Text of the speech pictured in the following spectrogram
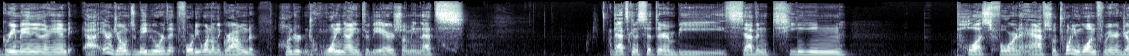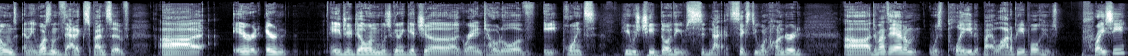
Green Bay, on the other hand, uh, Aaron Jones may be worth it. 41 on the ground, 129 through the air. So, I mean, that's that's going to sit there and be 17 plus four and a half. So 21 from Aaron Jones, and he wasn't that expensive. Uh, Aaron, Aaron AJ Dillon was going to get you a grand total of eight points. He was cheap though. I think it was 6,100. Uh, Davante Adam was played by a lot of people. He was pricey.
